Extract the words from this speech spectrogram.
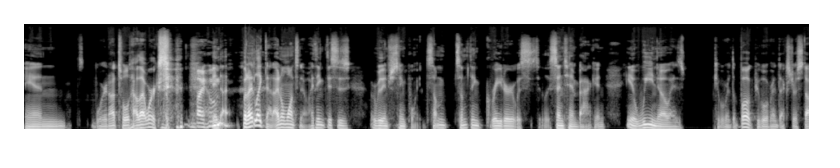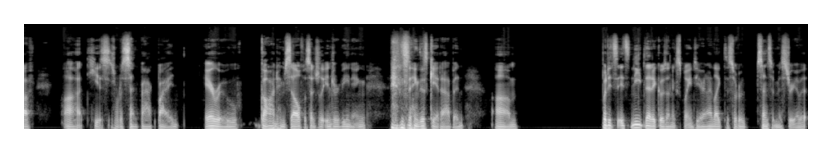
And we're not told how that works. By whom? I- but I like that. I don't want to know. I think this is a really interesting point. Some something greater was sent him back, and you know we know as people read the book, people read the extra stuff. Uh, he is sort of sent back by Eru, God himself, essentially intervening and saying this can't happen. Um, but it's it's neat that it goes unexplained here, and I like the sort of sense of mystery of it.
